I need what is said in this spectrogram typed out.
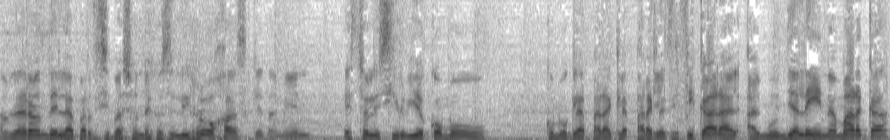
Hablaron de la participación de José Luis Rojas, que también esto le sirvió como, como para, para clasificar al, al Mundial de Dinamarca.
